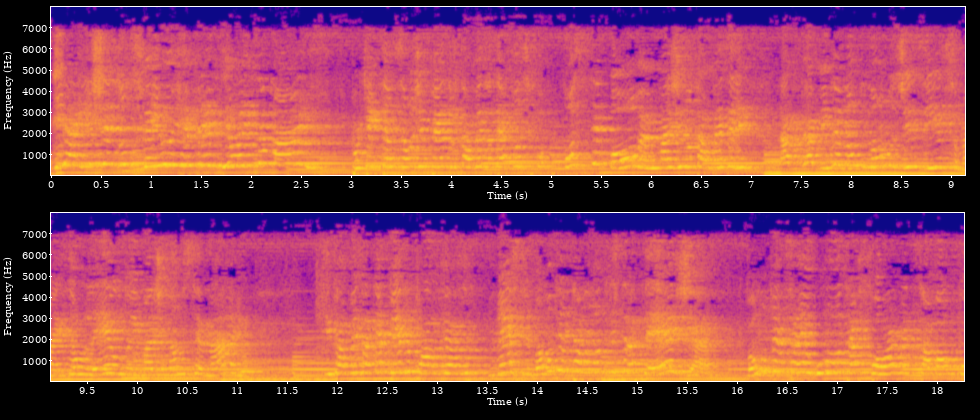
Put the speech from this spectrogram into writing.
E aí Jesus veio e repreendeu ainda mais. Porque a intenção de Pedro talvez até fosse, fosse ser boa. Eu imagino talvez ele. A, a Bíblia não, não nos diz isso, mas eu lendo, imaginando o cenário, que talvez até Pedro mestre, vamos tentar uma outra estratégia, vamos pensar em alguma outra forma de salvar o povo.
